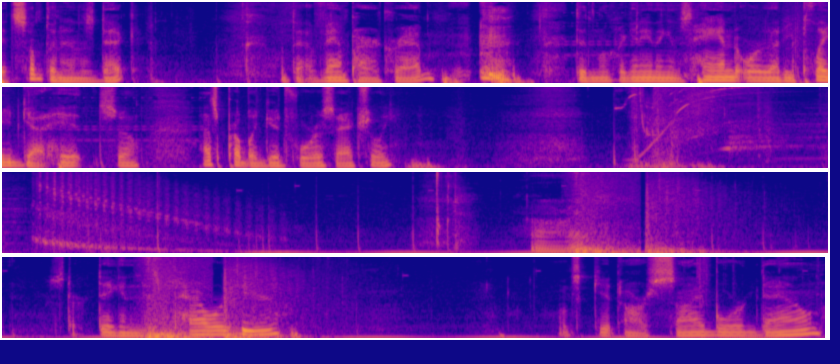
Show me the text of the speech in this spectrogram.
hit something in his deck with that vampire crab. Didn't look like anything in his hand or that he played got hit, so that's probably good for us, actually. Alright. Start digging his power here. Let's get our cyborg down.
